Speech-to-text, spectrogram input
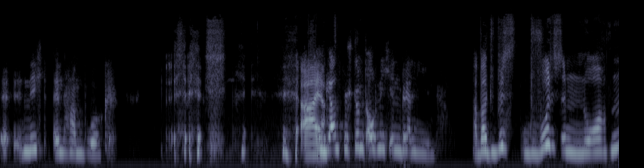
äh, nicht in Hamburg. ah, ja. Und ganz bestimmt auch nicht in Berlin. Aber du bist, du wohnst im Norden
